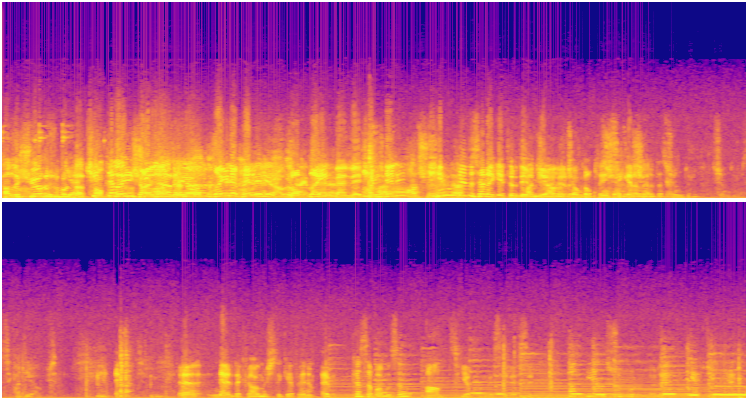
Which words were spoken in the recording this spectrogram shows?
Çalışıyoruz burada. Gerçekten Toplayın mi çaylar şunları ya. Toplayın efendim, toplayın. ben vereyim. Kim dedi? Kim dedi sana getir diye çayları? Toplayın sigaraları da söndürün. Söndürün Hadi yavrum. Evet. Ee, nerede kalmıştık efendim? Evet, kasabamızın altyapı meselesi. Patlayan su boruları gerçekten...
